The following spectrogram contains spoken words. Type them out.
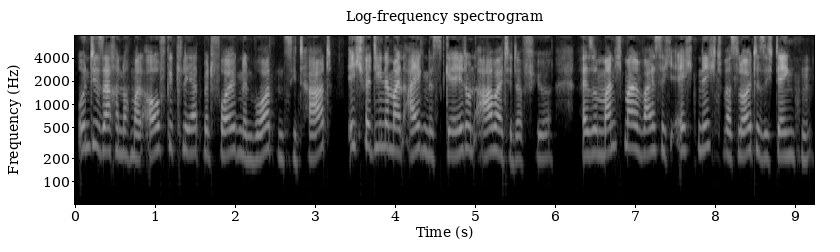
und die Sache nochmal aufgeklärt mit folgenden Worten. Zitat ich verdiene mein eigenes Geld und arbeite dafür. Also manchmal weiß ich echt nicht, was Leute sich denken.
